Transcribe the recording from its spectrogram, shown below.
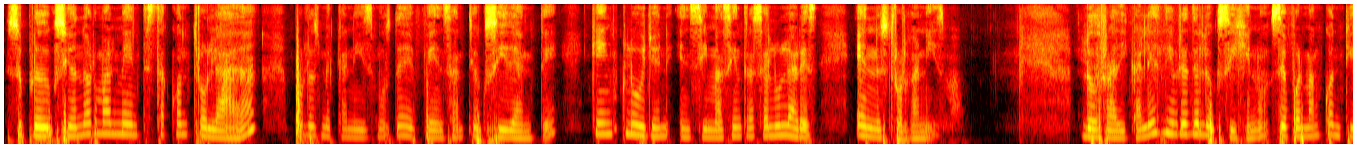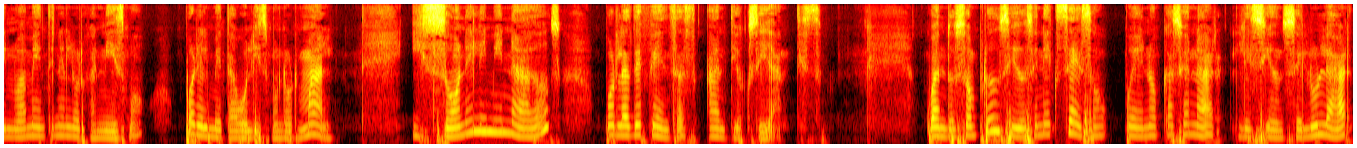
Su producción normalmente está controlada por los mecanismos de defensa antioxidante que incluyen enzimas intracelulares en nuestro organismo. Los radicales libres del oxígeno se forman continuamente en el organismo por el metabolismo normal y son eliminados por las defensas antioxidantes. Cuando son producidos en exceso pueden ocasionar lesión celular,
